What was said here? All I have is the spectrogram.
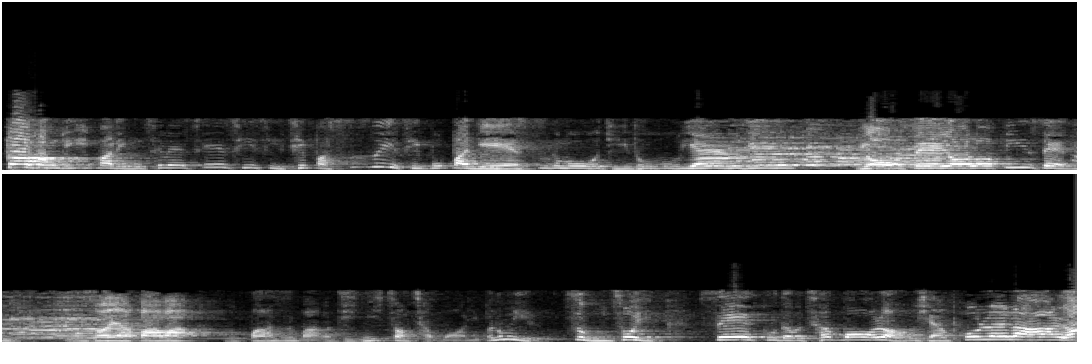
大房的一百零七万三千七七百四十一千八百廿四个毛钱都一样的。幺三幺六第三的，多少爷？爸爸，我八十八个第二张吃饱也不容易，做作业，三骨头吃饱浪向破了啦啦。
